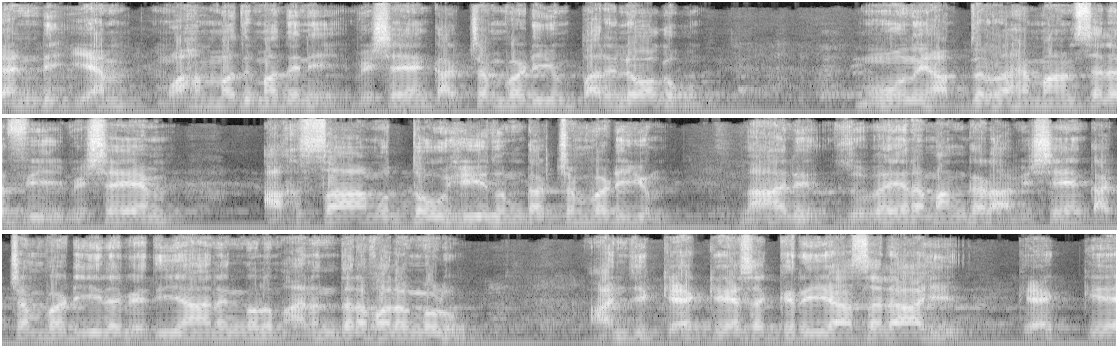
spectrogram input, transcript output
രണ്ട് എം മുഹമ്മദ് മദനി വിഷയം കക്ഷം വടിയും പരലോകവും. മൂന്ന് അബ്ദുറഹ്മാൻ സലഫി വിഷയം അഹ്സാമു തൗഹീദും കച്ചംവടിയും. നാല് സുബൈറ മംഗള വിഷയം കക്ഷം വടിയിലെ വ്യതിയാനങ്ങളും അനന്തരഫലങ്ങളും. അഞ്ച് K K Zakariya Salahi K K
